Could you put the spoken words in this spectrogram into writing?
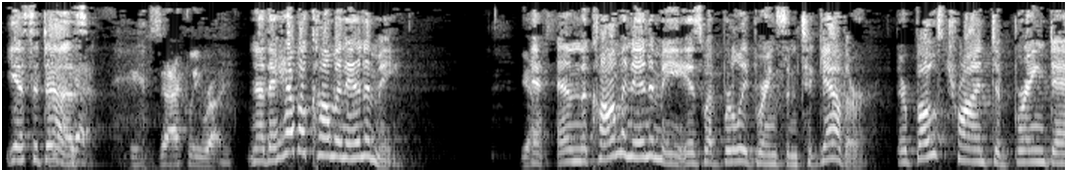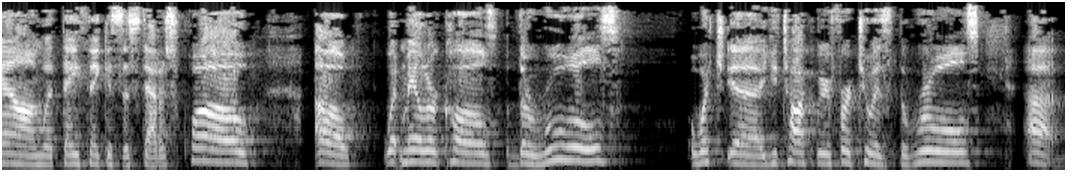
Yes, it does. Yeah, exactly right. Now they have a common enemy. Yes. And, and the common enemy is what really brings them together. They're both trying to bring down what they think is the status quo, uh, what Mailer calls the rules, which uh, you talk we refer to as the rules. Uh,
